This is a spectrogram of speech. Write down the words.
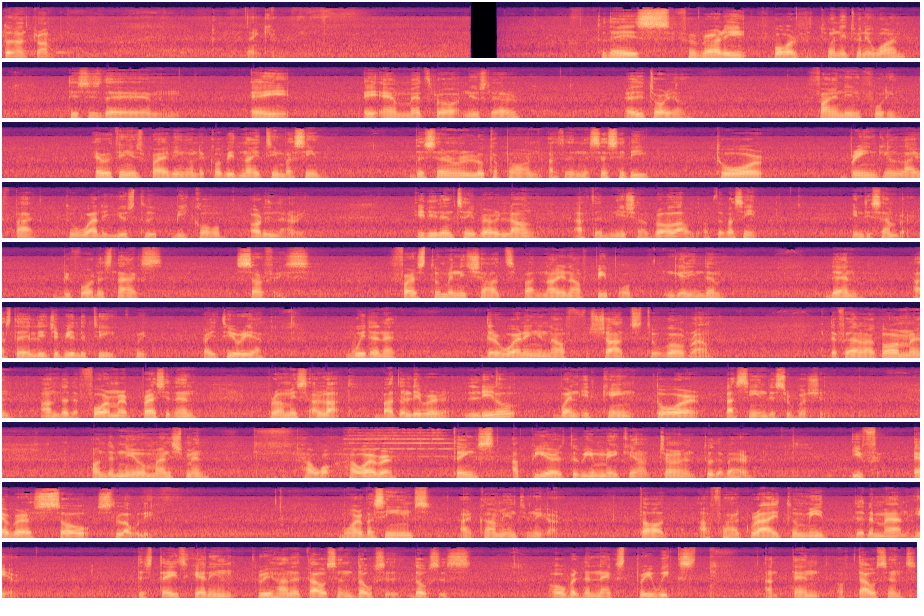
Donald Trump. Thank you. Today is February 4th, 2021. This is the um, A AM Metro newsletter editorial. Finding footing. Everything is riding on the COVID 19 vaccine. The serum looked upon as a necessity toward bringing life back to what used to be called ordinary. It didn't take very long after the initial rollout of the vaccine in December, before the snacks surface. First, too many shots, but not enough people getting them. Then, as the eligibility criteria widened, there weren't enough shots to go around. The federal government under the former president promised a lot but delivered little when it came toward vaccine distribution. On the new management, however, things appear to be making a turn to the better, if ever so slowly. More vaccines are coming to New York, thought a far cry to meet the demand here. The state's getting 300,000 doses, doses over the next three weeks, and tens of thousands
